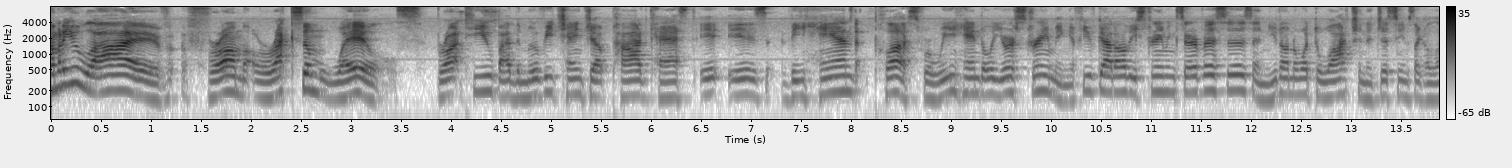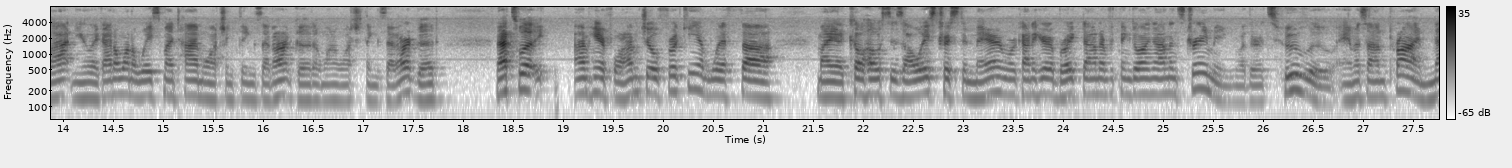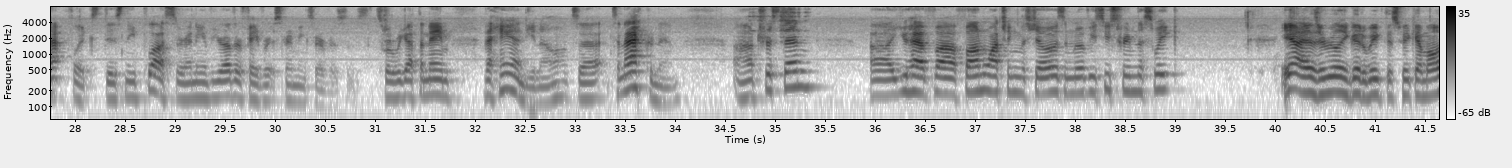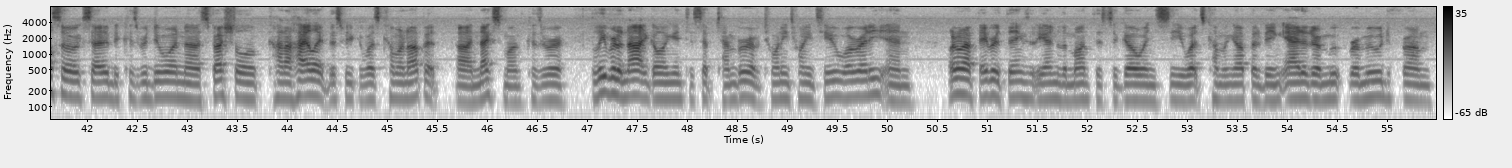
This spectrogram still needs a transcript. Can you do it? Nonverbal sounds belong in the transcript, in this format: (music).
Coming to you live from Wrexham, Wales. Brought to you by the Movie Change Up podcast. It is the Hand Plus, where we handle your streaming. If you've got all these streaming services and you don't know what to watch and it just seems like a lot, and you're like, I don't want to waste my time watching things that aren't good, I want to watch things that are good. That's what I'm here for. I'm Joe Fricke. I'm with uh, my uh, co-host, is always, Tristan Mayer, and we're kind of here to break down everything going on in streaming, whether it's Hulu, Amazon Prime, Netflix, Disney Plus, or any of your other favorite streaming services. That's where we got the name The Hand. You know, it's a it's an acronym. Uh, Tristan, uh, you have uh, fun watching the shows and movies you stream this week. Yeah, it was a really good week this week. I'm also excited because we're doing a special kind of highlight this week of what's coming up at uh, next month because we're, believe it or not, going into September of 2022 already, and one of my favorite things at the end of the month is to go and see what's coming up and being added or mo- removed from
